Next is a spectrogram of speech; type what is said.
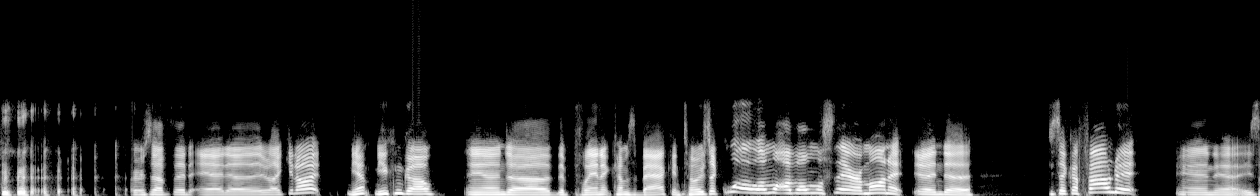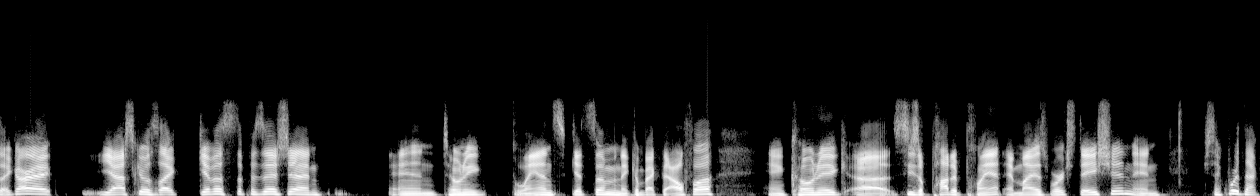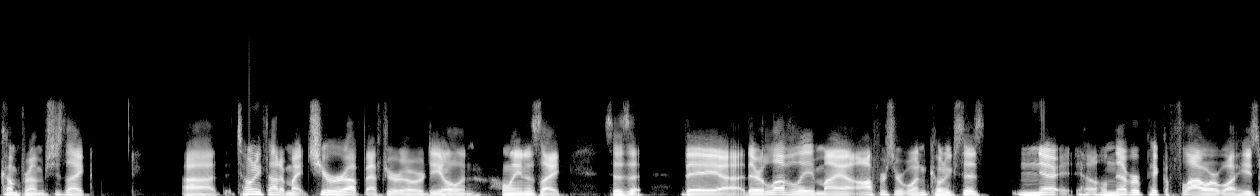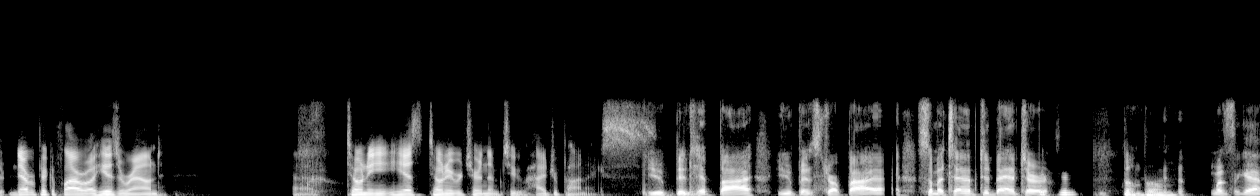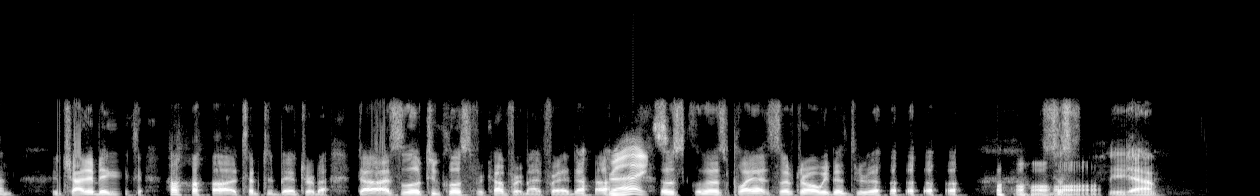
or something. And uh, they're like, you know what? Yep, you can go. And uh, the planet comes back, and Tony's like, whoa, I'm, I'm almost there. I'm on it. And uh, he's like, I found it. And uh, he's like, all right. Yasko's like, give us the position. And Tony lands, gets them, and they come back to Alpha. And Koenig uh, sees a potted plant at Maya's workstation, and she's like, "Where'd that come from?" She's like, uh, "Tony thought it might cheer her up after her ordeal." And Helena's like, says that they uh, they're lovely, and Maya offers her one. Koenig says, ne- "He'll never pick a flower while he's never pick a flower while he is around." Tony, he has Tony return them to hydroponics. You've been hit by, you've been struck by some attempted banter. Boom, boom. Once again, we try to make ha, ha, ha, attempted banter about. Duh, that's a little too close for comfort, my friend. right. those those plants. After all we've been through. Just- yeah,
